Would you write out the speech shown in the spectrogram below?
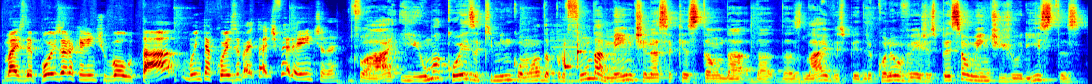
Mas depois, na hora que a gente voltar, muita coisa vai estar diferente, né? Vai. E uma coisa que me incomoda profundamente nessa questão da, da, das lives, Pedro, é quando eu vejo especialmente juristas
